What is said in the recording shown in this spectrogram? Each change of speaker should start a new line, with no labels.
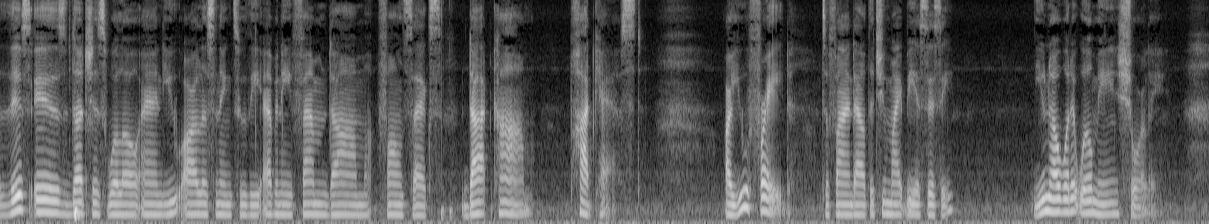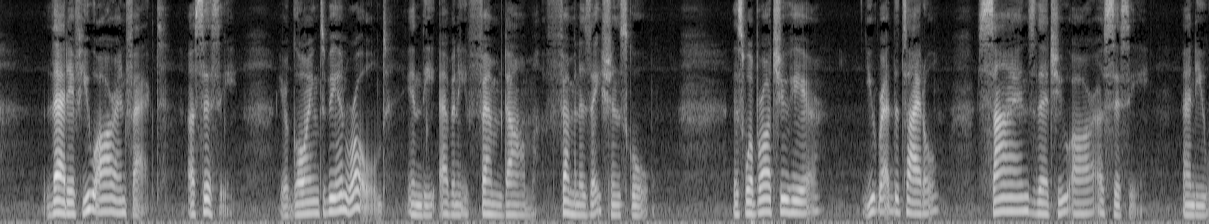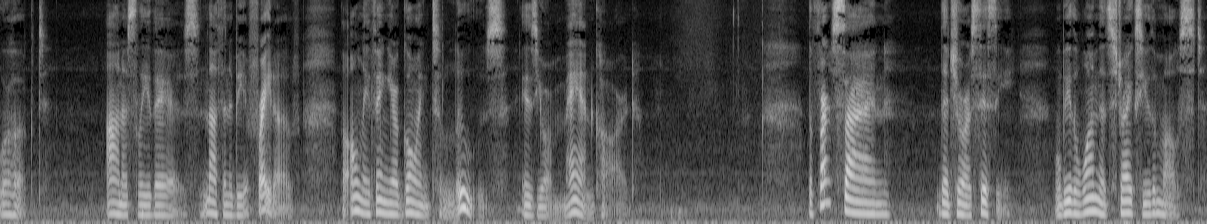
This is Duchess Willow, and you are listening to the Ebony Femdom Phonesex.com podcast. Are you afraid to find out that you might be a sissy? You know what it will mean, surely. That if you are, in fact, a sissy, you're going to be enrolled in the Ebony Femdom Feminization School. It's what brought you here. You read the title Signs That You Are a Sissy, and you were hooked. Honestly, there's nothing to be afraid of. The only thing you're going to lose is your man card. The first sign that you're a sissy will be the one that strikes you the most.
